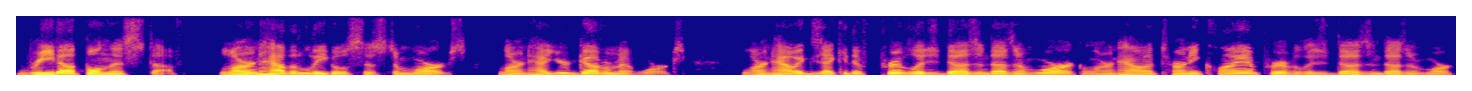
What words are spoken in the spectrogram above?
Read up on this stuff. Learn how the legal system works. Learn how your government works. Learn how executive privilege does and doesn't work. Learn how attorney client privilege does and doesn't work.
